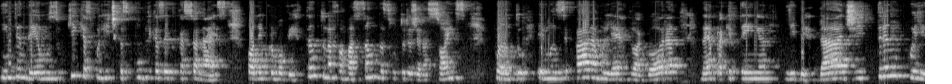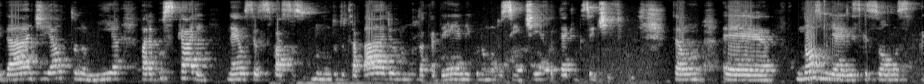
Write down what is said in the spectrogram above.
e entendemos o que, que as políticas públicas educacionais podem promover, tanto na formação das futuras gerações, quanto emancipar a mulher do agora, né, para que tenha liberdade, tranquilidade autonomia para buscarem né, os seus espaços no mundo do trabalho, no mundo acadêmico, no mundo científico, técnico-científico. Então, é, nós mulheres que somos a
